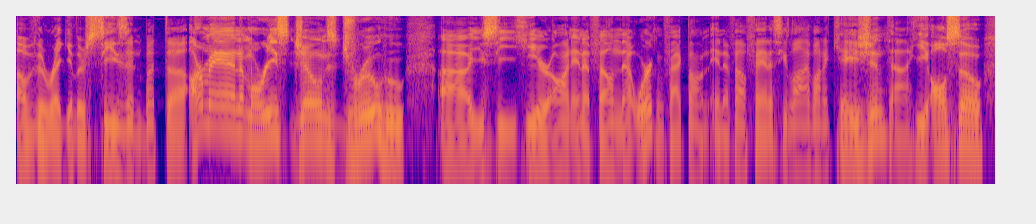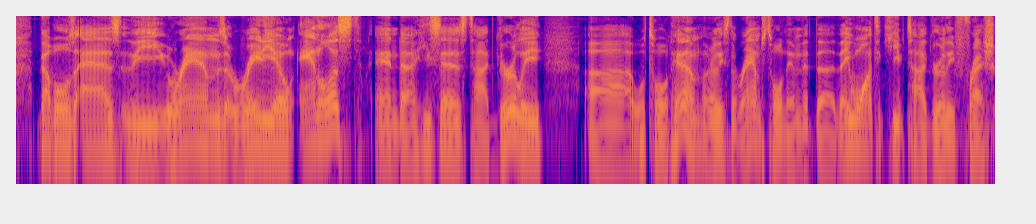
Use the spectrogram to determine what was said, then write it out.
of the regular season. But uh, our man, Maurice Jones Drew, who uh, you see here on NFL Network, in fact, on NFL Fantasy Live on occasion, uh, he also doubles as the Rams radio analyst. And uh, he says Todd Gurley uh, well, told him, or at least the Rams told him, that the, they want to keep Todd Gurley fresh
